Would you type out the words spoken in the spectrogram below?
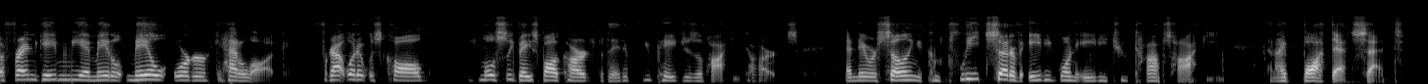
a friend gave me a mail, mail order catalog. Forgot what it was called. It was mostly baseball cards, but they had a few pages of hockey cards. And they were selling a complete set of 81 82 Topps hockey. And I bought that set.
